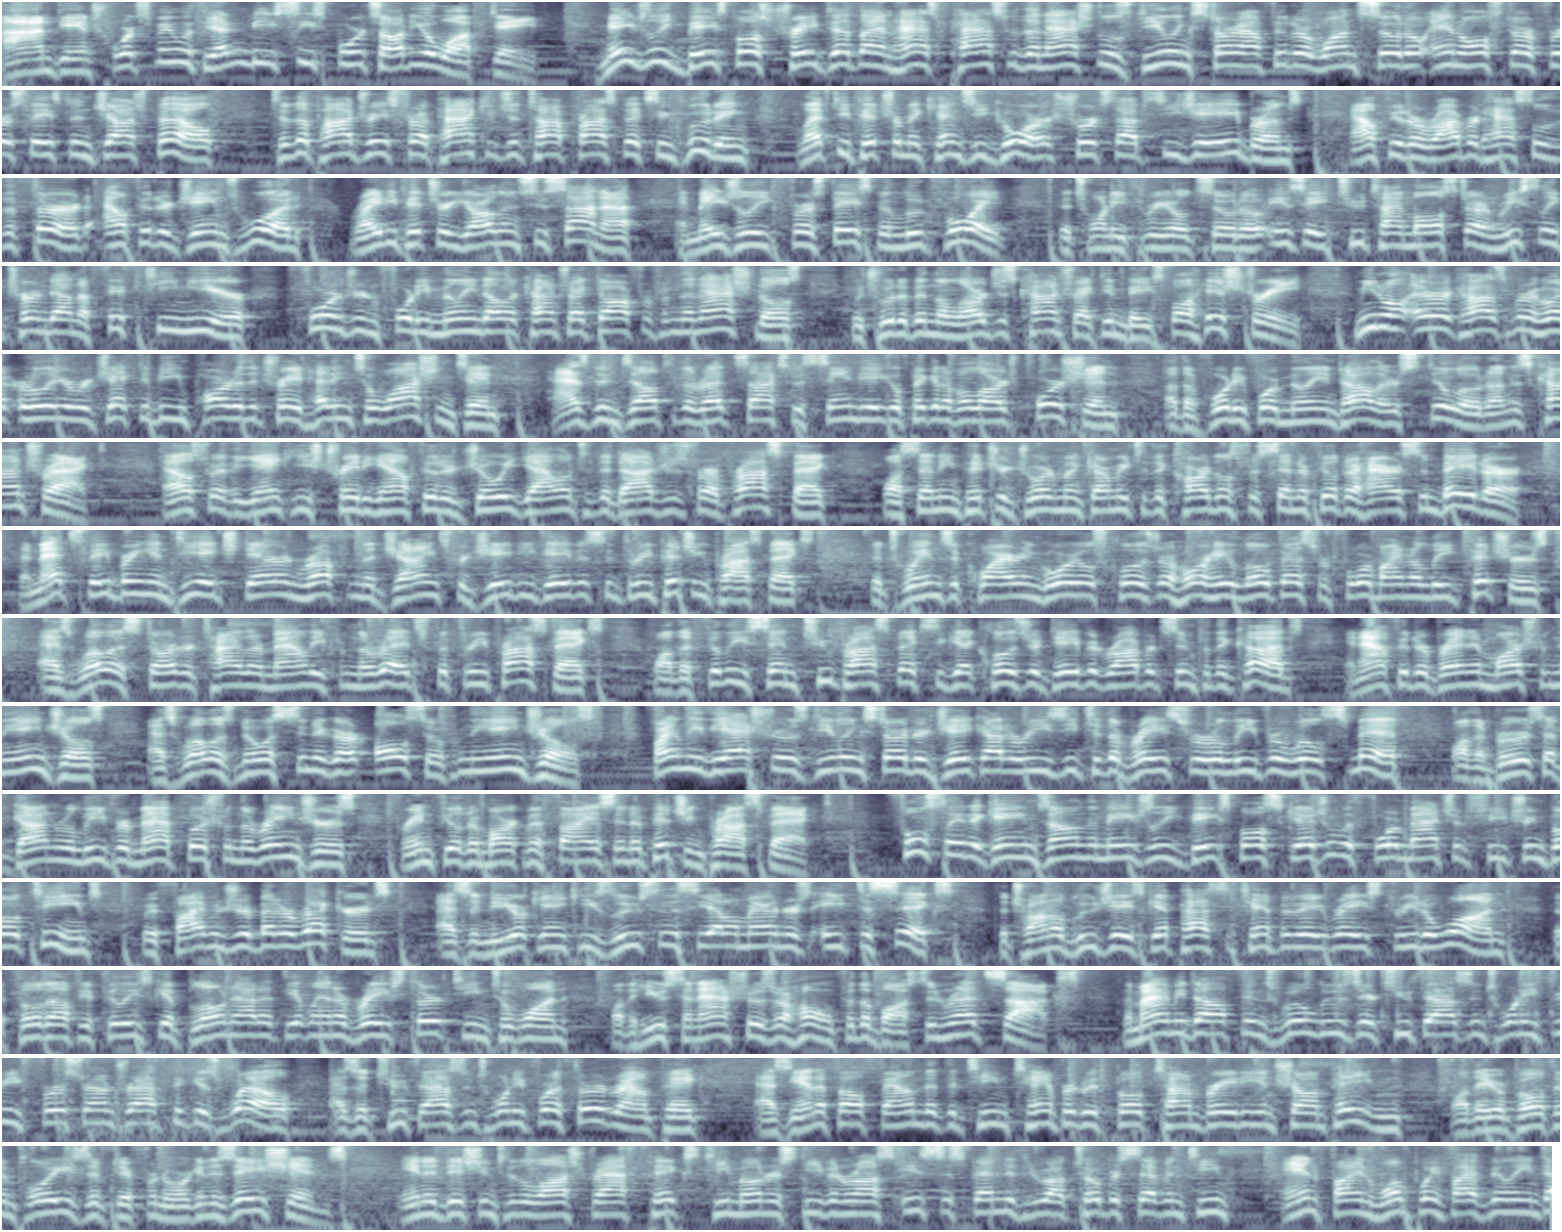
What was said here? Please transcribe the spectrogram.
I'm Dan Schwartzman with the NBC Sports Audio Update. Major League Baseball's trade deadline has passed with the Nationals dealing star outfielder Juan Soto and all star first baseman Josh Bell to the Padres for a package of top prospects, including lefty pitcher Mackenzie Gore, shortstop CJ Abrams, outfielder Robert Hassell III, outfielder James Wood, righty pitcher Jarlin Susana, and Major League first baseman Luke Voit. The 23 year old Soto is a two time All Star and recently turned down a 15 year, $440 million contract offer from the Nationals, which would have been the largest contract in baseball history. Meanwhile, Eric Hosmer, who had earlier rejected being part of the trade heading to Washington, has been dealt to the Red Sox, with San Diego picking up a large portion of the $44 million still owed on his contract contract. Elsewhere, the Yankees trading outfielder Joey Gallo to the Dodgers for a prospect, while sending pitcher Jordan Montgomery to the Cardinals for center fielder Harrison Bader. The Mets, they bring in DH Darin Ruf from the Giants for J.D. Davis and three pitching prospects. The Twins acquiring Orioles closer Jorge Lopez for four minor league pitchers, as well as starter Tyler Mahle from the Reds for three prospects, while the Phillies send two prospects to get closer David Robertson for the Cubs and outfielder Brandon Marsh from the Angels, as well as Noah Syndergaard also from the Angels. Finally, the Astros dealing starter Jake Odorizzi to the Braves for reliever Will Smith, while the Brewers have gotten reliever Matt Bush from the Rangers for infielder Mark Mathias and a pitching prospect. Full slate of games on the Major League Baseball schedule with four matchups featuring both teams with 500 better records as the New York Yankees lose to the Seattle Mariners 8 to 6, the Toronto Blue Jays get past the Tampa Bay Rays 3 to 1, the Philadelphia Phillies get blown out at the Atlanta Braves 13 to 1, while the Houston Astros are home for the Boston Red Sox. The Miami Dolphins will lose their 2023 first round draft pick as well as a 2024 third round pick, as the NFL found that the team tampered with both Tom Brady and Sean Payton while they were both employees of different organizations. In addition to the lost draft picks, team owner Stephen Ross is suspended through October 17th and fined $1.5 million,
